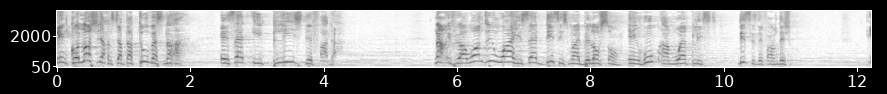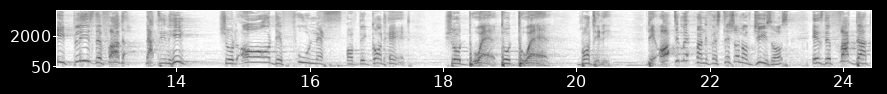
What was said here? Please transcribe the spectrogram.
In Colossians chapter 2, verse 9, it said, He pleased the Father. Now, if you are wondering why he said, This is my beloved Son, in whom I'm well pleased, this is the foundation. He pleased the Father that in him should all the fullness of the Godhead should dwell, to dwell bodily. The ultimate manifestation of Jesus is the fact that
